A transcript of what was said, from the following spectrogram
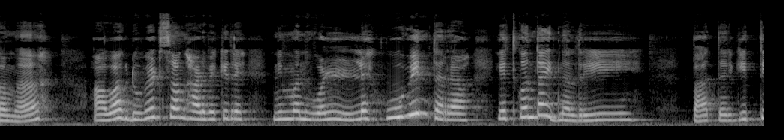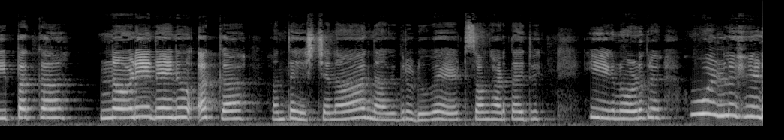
ಅಮ್ಮ ಆವಾಗ ಡುವೆಟ್ ಸಾಂಗ್ ಹಾಡಬೇಕಿದ್ರೆ ನಿಮ್ಮನ್ನು ಒಳ್ಳೆ ಹೂವಿನ ಥರ ಎತ್ಕೊತಾ ಇದ್ನಲ್ರಿ ಪಾತರ್ಗಿತ್ತಿ ಪಕ್ಕ, ನೋಡಿದೇನು ಅಕ್ಕ ಅಂತ ಎಷ್ಟು ಚೆನ್ನಾಗಿ ನಾವಿಬ್ರು ಡುವೆಟ್ ಸಾಂಗ್ ಹಾಡ್ತಾ ಇದ್ವಿ. ಈಗ ನೋಡಿದ್ರೆ ಒಳ್ಳೆ ಹೆಣ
